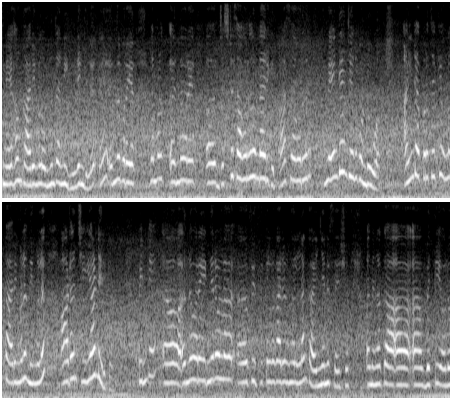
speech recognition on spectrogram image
സ്നേഹവും കാര്യങ്ങളും ഒന്നും തന്നെ ഇല്ലെങ്കിൽ എന്താ പറയുക നമ്മൾ എന്താ പറയുക ജസ്റ്റ് സൗഹൃദം ഉണ്ടായിരിക്കും. ആ സൗഹൃദം മെയിന്റെയിൻ ചെയ്ത് കൊണ്ടുപോവുക അതിന്റെ അപ്പുറത്തേക്കുള്ള കാര്യങ്ങൾ നിങ്ങൾ ഓൺ ചെയ്യാണ്ടിരിക്കണം. പിന്നെ എന്താ പറയുക ഇങ്ങനെയുള്ള ഫിസിക്കൽ കാര്യങ്ങളെല്ലാം കഴിഞ്ഞതിന് ശേഷം നിങ്ങൾക്ക് വ്യക്തി ഒരു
